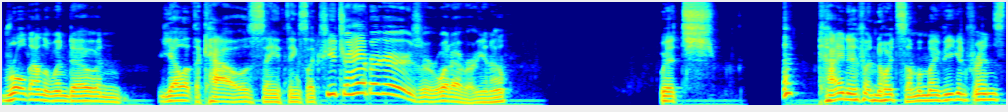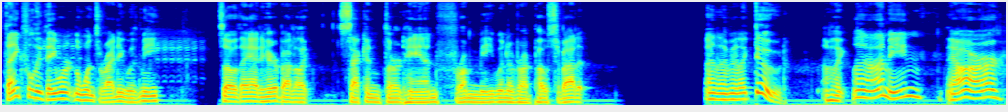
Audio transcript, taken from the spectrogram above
roll down the window and yell at the cows, saying things like "future hamburgers" or whatever, you know. Which kind of annoyed some of my vegan friends. Thankfully, they weren't the ones riding with me, so they had to hear about it like second, third hand from me whenever I post about it. And they'd be like, dude. I'm like, well, I mean, they are.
